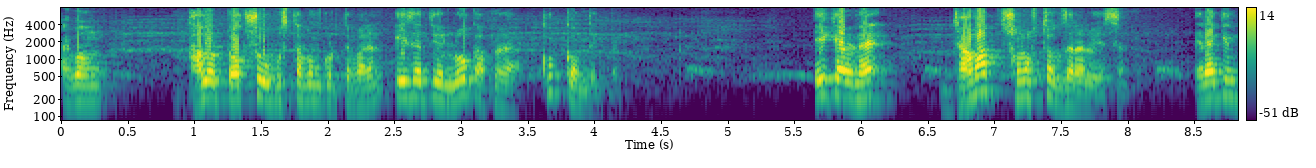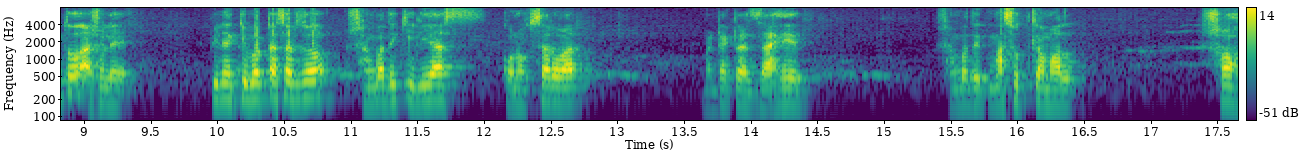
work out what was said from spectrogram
এবং ভালো টক শো উপস্থাপন করতে পারেন এই জাতীয় লোক আপনারা খুব কম দেখবেন। এই কারণে জামাত সমর্থক যারা রয়েছেন, এরা কিন্তু আসলে পিনাকি ভট্টাচার্য, সাংবাদিক ইলিয়াস, কনক সারোয়ার ডাক্তার জাহেদ, সাংবাদিক মাসুদ কামাল সহ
